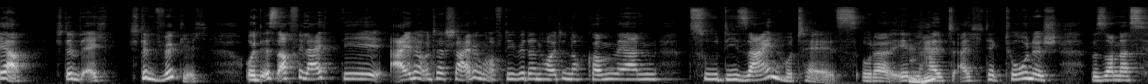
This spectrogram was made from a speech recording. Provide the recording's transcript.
Ja, stimmt echt. Stimmt wirklich. Und ist auch vielleicht die eine Unterscheidung, auf die wir dann heute noch kommen werden, zu Designhotels oder eben mhm. halt architektonisch besonders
